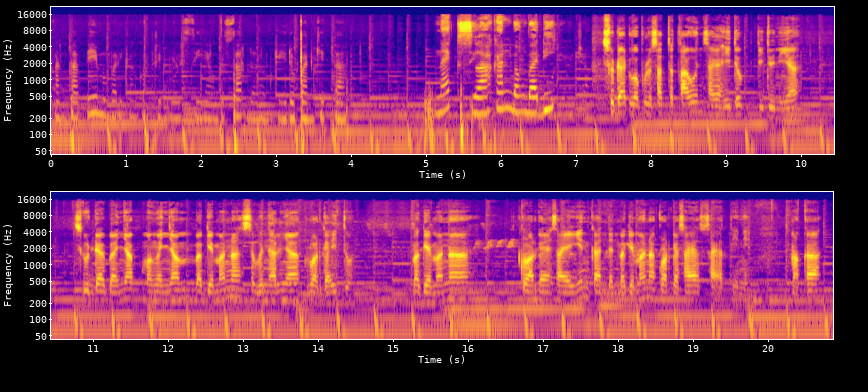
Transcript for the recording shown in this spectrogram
akan tetapi memberikan kontribusi yang besar dalam kehidupan kita. Next, silahkan Bang Badi. Sudah 21 tahun saya hidup di dunia. Sudah banyak mengenyam bagaimana sebenarnya keluarga itu. Bagaimana keluarga yang saya inginkan dan bagaimana keluarga saya saat ini. Maka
